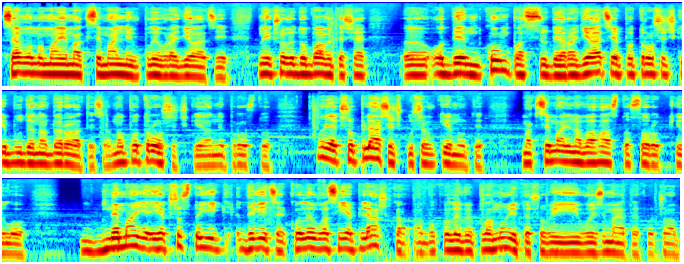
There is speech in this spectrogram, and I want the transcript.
Все воно має максимальний вплив радіації. Ну, якщо ви додавите ще один компас сюди, радіація потрошечки буде набиратися. Ну, потрошечки, а не просто. Ну, якщо пляшечку ще вкинути, максимальна вага 140 кг. Немає, якщо стоїть, дивіться, коли у вас є пляшка, або коли ви плануєте, що ви її візьмете хоча б.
